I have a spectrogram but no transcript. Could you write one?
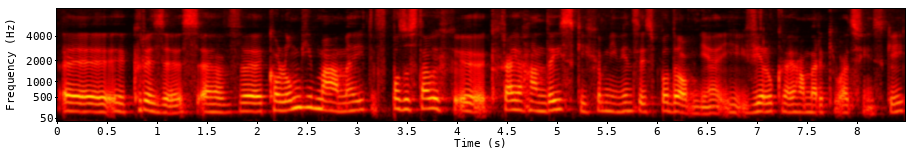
e, kryzys. W Kolumbii mamy i w pozostałych e, krajach andyjskich mniej więcej jest podobnie i w wielu krajach Ameryki Łacińskiej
